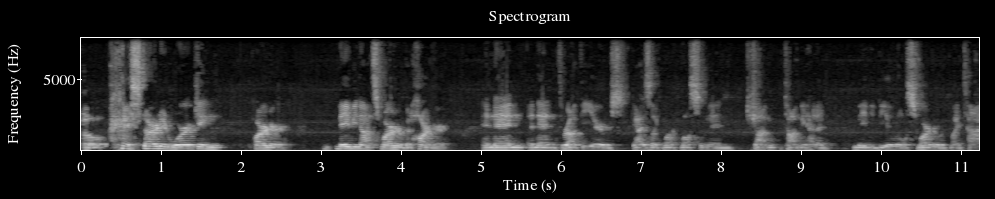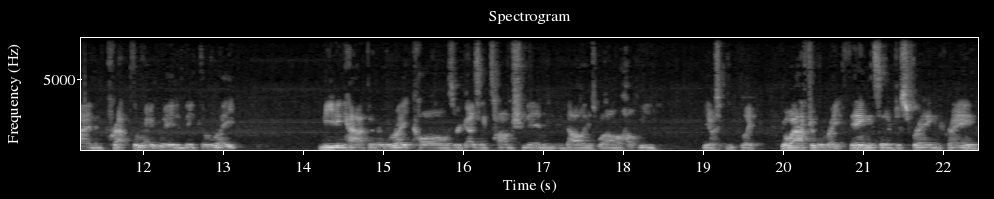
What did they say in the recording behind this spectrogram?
So I started working harder, maybe not smarter, but harder. And then and then throughout the years, guys like Mark Musselman taught me how to maybe be a little smarter with my time and prep the right way to make the right meeting happen or the right calls. Or guys like Tom Schmidt and, and Dolly as well help me, you know, like go after the right thing instead of just spraying and praying.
